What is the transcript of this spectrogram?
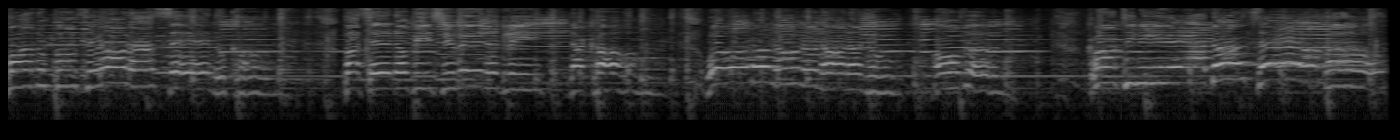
voir nos pensées enlacer nos corps, passer nos vies sur une grille d'accord. Oh non, non, non, non, non, nous, on veut continuer à danser encore,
